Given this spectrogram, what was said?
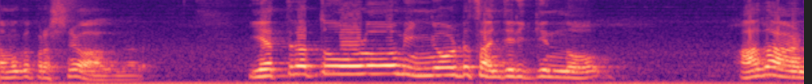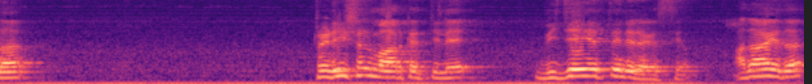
നമുക്ക് പ്രശ്നമാകുന്നത്. എത്രത്തോളം ഇങ്ങോട്ട് സഞ്ചരിക്കുന്നോ അതാണ് ട്രഡീഷണൽ മാർക്കറ്റിലെ വിജയത്തിന്റെ രഹസ്യം. അതായത്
